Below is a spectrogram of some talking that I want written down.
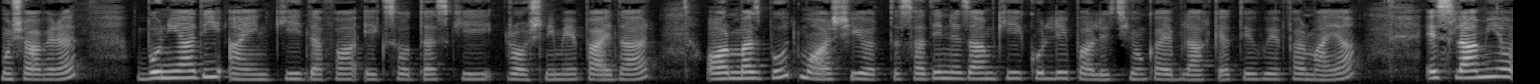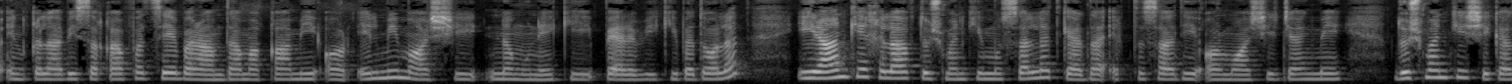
مشاورت بنیادی آئین کی دفعہ ایک سو دس کی روشنی میں پائیدار اور مضبوط معاشی اور اقتصادی نظام کی کلی پالیسیوں کا ابلاغ کرتے ہوئے فرمایا، اسلامی اور انقلابی ثقافت سے برآمدہ مقامی اور علمی معاشی نمونے کی پیروی کی بدولت، ایران کے خلاف دشمن کی مسلط کردہ اقتصادی اور معاشی جنگ میں دشمن کی شکست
